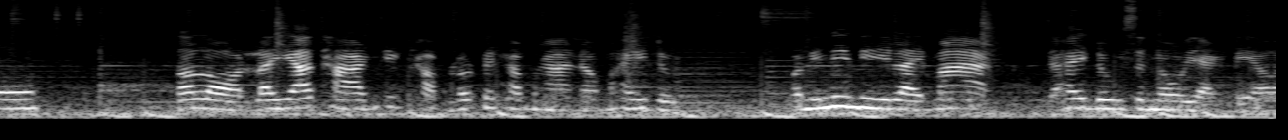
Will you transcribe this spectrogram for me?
ว์ตลอดระยะทางที่ขับรถไปทำงานเอามาให้ดู วันนี้ไม่มีอะไรมาก จะให้ดูสโนว์อย่างเดียว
